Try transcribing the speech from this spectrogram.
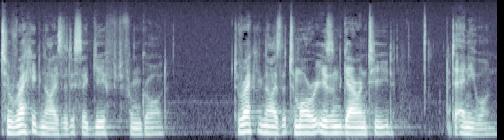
to recognize that it's a gift from God, to recognize that tomorrow isn't guaranteed to anyone.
